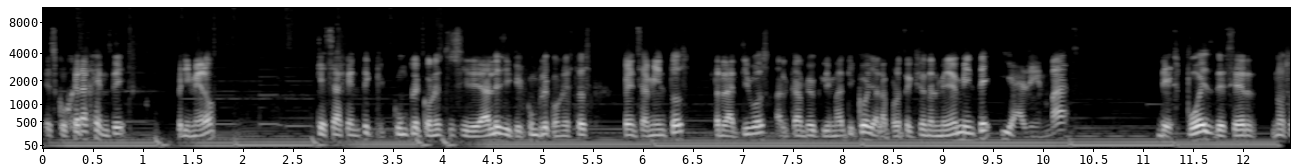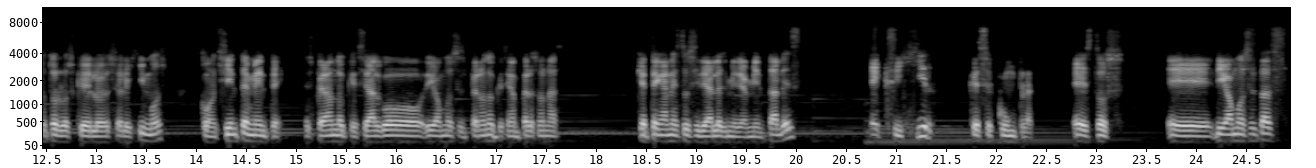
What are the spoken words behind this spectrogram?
escoger a gente, primero, que sea gente que cumple con estos ideales y que cumple con estos pensamientos relativos al cambio climático y a la protección del medio ambiente y además, después de ser nosotros los que los elegimos, conscientemente, esperando que sea algo, digamos, esperando que sean personas que tengan estos ideales medioambientales, exigir que se cumplan estos, eh, digamos, estas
